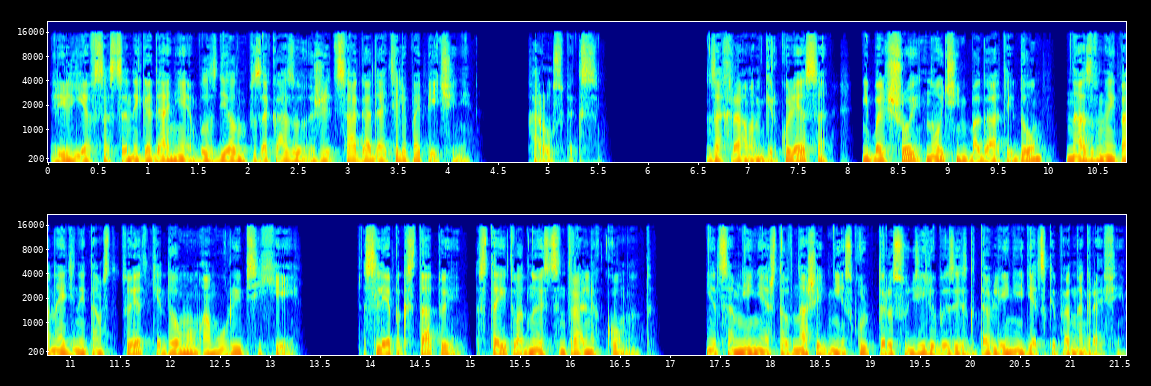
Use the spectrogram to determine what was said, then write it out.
Рельеф со сценой гадания был сделан по заказу жреца-гадателя по печени – Харуспекс. За храмом Геркулеса небольшой, но очень богатый дом, названный по найденной там статуэтке домом Амуры и Психеи. Слепок статуи стоит в одной из центральных комнат. Нет сомнения, что в наши дни скульпторы судили бы за изготовление детской порнографии.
